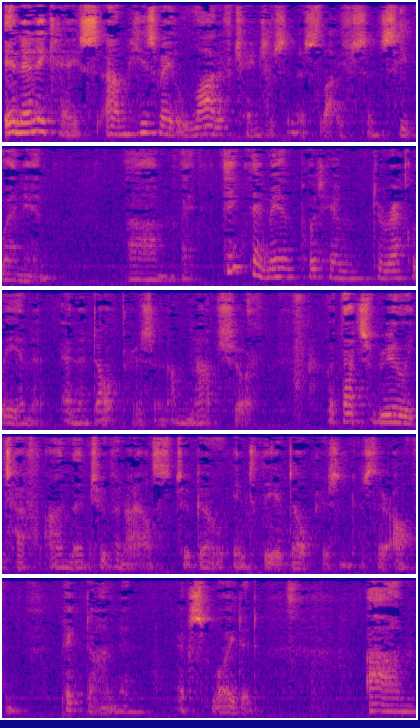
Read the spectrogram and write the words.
In any case, um, he's made a lot of changes in his life since he went in. Um, I think they may have put him directly in a, an adult prison. I'm not sure. But that's really tough on the juveniles to go into the adult prison because they're often picked on and exploited. Um,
